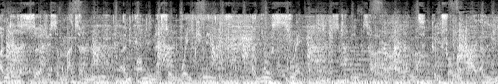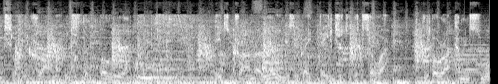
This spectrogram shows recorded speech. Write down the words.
Under the surface of Matanui, an ominous awakening. A new threat comes to the entire island. Controlled by a leech-like Krana, it is the Bohrok. Its Krana alone is a great danger to the Toa. The Bohrok come in swarms.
